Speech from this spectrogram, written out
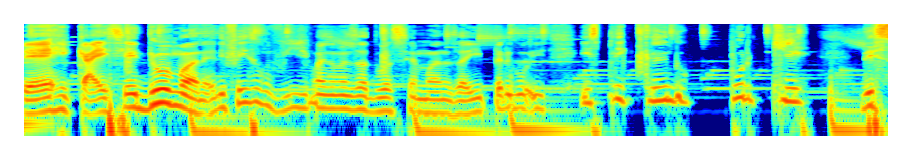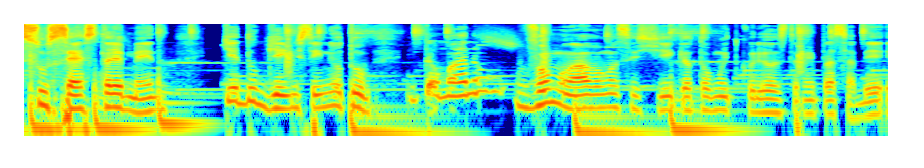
BRKS Edu, mano. Ele fez um vídeo mais ou menos há duas semanas aí, explicando por que desse sucesso tremendo que do Games tem no YouTube. Então, mano, vamos lá, vamos assistir, que eu tô muito curioso também pra saber.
